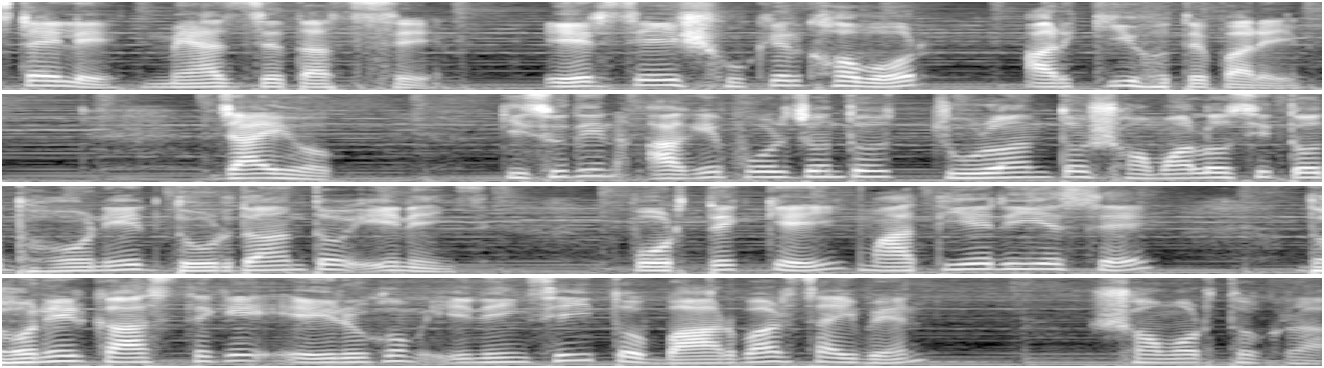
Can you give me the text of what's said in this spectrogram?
স্টাইলে ম্যাচ জেতাচ্ছে। এর চেয়ে সুখের খবর আর কি হতে পারে? যাই হোক, কিছুদিন আগে পর্যন্ত চূড়ান্ত সমালোচিত ধোনির দুর্দান্ত ইনিংস প্রত্যেককেই মাতিয়ে দিয়েছে। ধোনির কাছ থেকে এইরকম ইনিংসেই তো বারবার চাইবেন সমর্থকরা।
